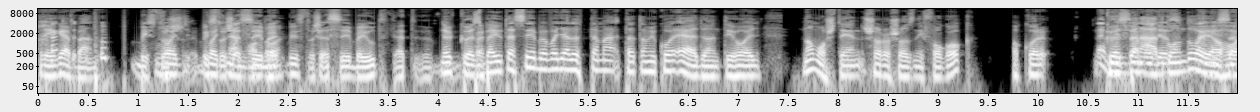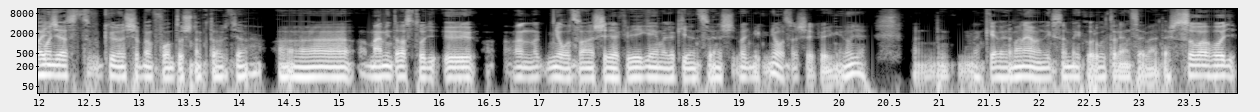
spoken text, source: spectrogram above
régebben? Hát, biztos, vagy, biztos, vagy eszébe, biztos eszébe jut. Tehát, De közbe jut eszébe, vagy előtte már, tehát amikor eldönti, hogy na most én sorosozni fogok, akkor nem közben hiszem, átgondolja, hogy, ez, nem hiszem, hogy... hogy ezt különösebben fontosnak tartja. Uh, mármint azt, hogy ő a 80-as évek végén, vagy a 90-es, vagy még 80-as évek végén, ugye? Kever, már nem emlékszem, mikor volt a rendszerváltás. Szóval, hogy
